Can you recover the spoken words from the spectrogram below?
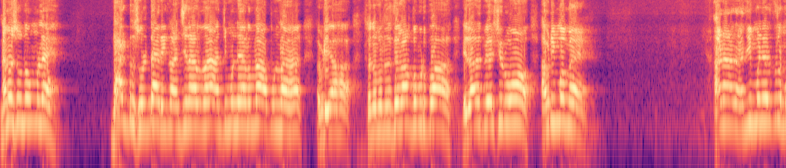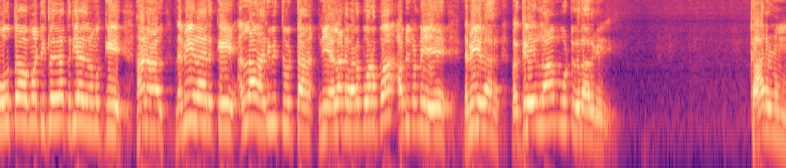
நம்ம சொல்லுவோம்ல டாக்டர் சொல்லிட்டாரு இன்னும் அஞ்சு நாள் தான் அஞ்சு மணி நேரம் தான் அப்படின்னா அப்படியா? சொந்த பந்தத்தை எல்லாம் கூப்பிடுப்பா ஏதாவது பேசிடுவோம். அப்படிம்போமே. ஆனா அது அஞ்சு மணி நேரத்துல மௌத்தாவமா டிக்ளேரா தெரியாது நமக்கு. ஆனால் நபிகளாருக்கு அல்லாஹ் அறிவித்து விட்டான். நீ எல்லாட்ட வர போறப்பா அப்படின்னு சொன்னே நபிகளார் மக்களை எல்லாம் ஊட்டுகிறார்கள் காரணம்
